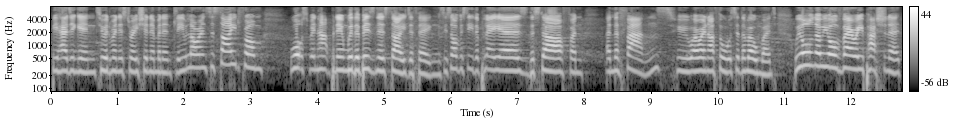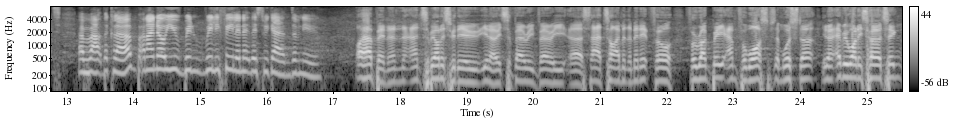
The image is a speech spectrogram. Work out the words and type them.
be heading into administration imminently. Lawrence, aside from what's been happening with the business side of things, it's obviously the players, the staff, and and the fans who are in our thoughts at the moment. We all know you're very passionate about the club, and I know you've been really feeling it this weekend, haven't you? I have been, and, and to be honest with you, you know, it's a very, very uh, sad time at the minute for, for rugby and for Wasps and Worcester. You know, everyone is hurting,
